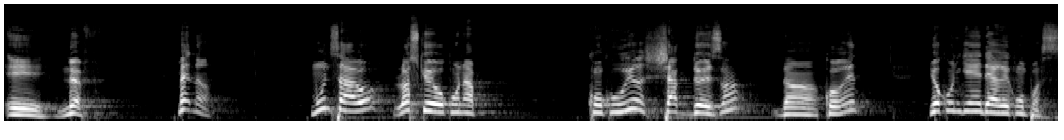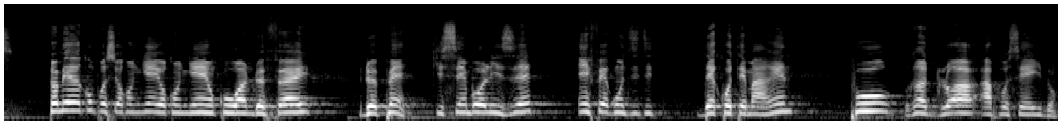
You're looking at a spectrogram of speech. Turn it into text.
et 9. Maintenant, lorsque on a concourir chaque deux ans dans Corinthe, yo kon gagné des récompenses. Première récompense yo kon gagné une couronne de feuilles de pain qui symbolisait infécondité des côtés marines pour rendre gloire à Poséidon.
